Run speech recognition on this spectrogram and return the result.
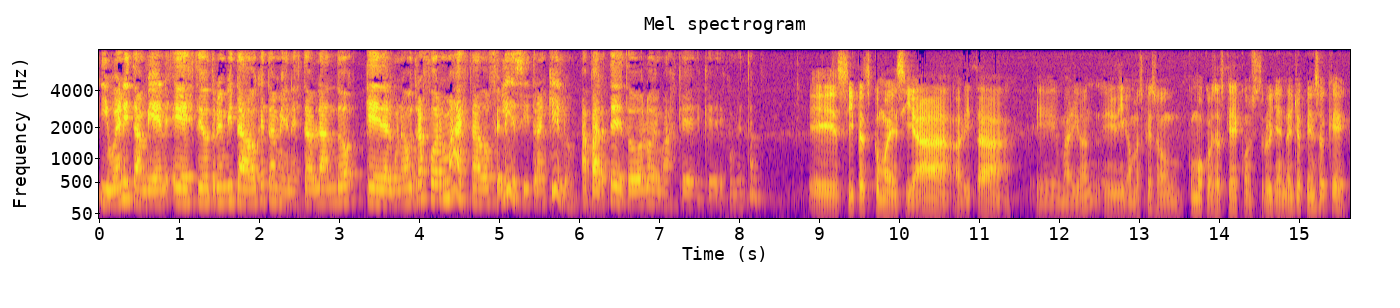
y bueno, y también este otro invitado que también está hablando que de alguna u otra forma ha estado feliz y tranquilo, aparte de todo lo demás que, que comentamos. Eh, sí, pues como decía ahorita eh, Marión, eh, digamos que son como cosas que se construyen. Yo pienso que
